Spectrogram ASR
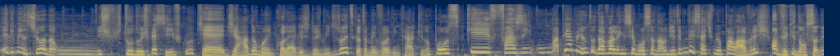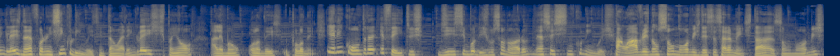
ele menciona um estudo específico que é de Adelman e colegas de 2018, que eu também vou linkar aqui no post, que fazem um mapeamento da valência emocional de 37 mil palavras. Óbvio que não são no inglês, né? Foram em cinco línguas. Então era inglês, espanhol, alemão, holandês e polonês. E ele encontra efeitos de simbolismo sonoro nessas cinco línguas. Palavras não são nomes necessariamente, tá? São nomes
